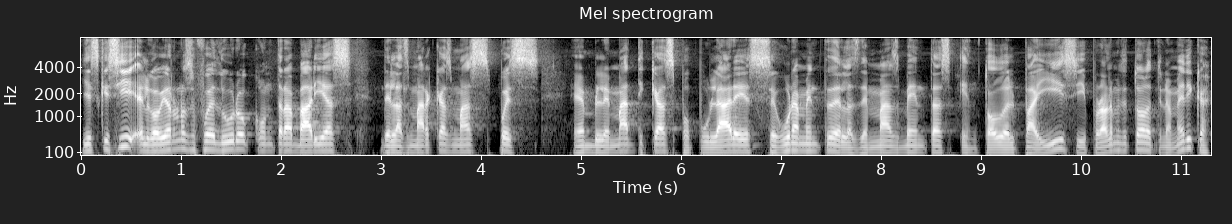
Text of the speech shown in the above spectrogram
Y es que sí, el gobierno se fue duro contra varias de las marcas más, pues, emblemáticas, populares, seguramente de las demás ventas en todo el país y probablemente toda Latinoamérica.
